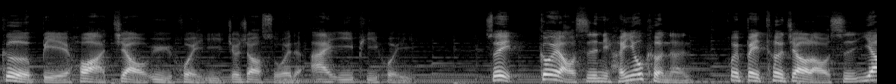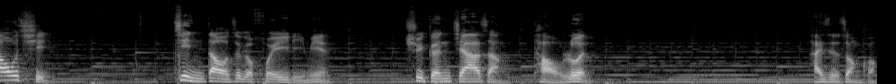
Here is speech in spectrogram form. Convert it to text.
个别化教育会议，就叫所谓的 IEP 会议。所以各位老师，你很有可能会被特教老师邀请进到这个会议里面去跟家长讨论。孩子的状况，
